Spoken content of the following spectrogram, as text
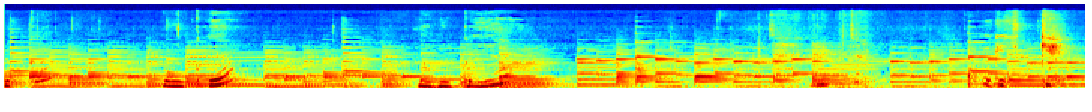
먹을까? 먹을 거야? 먹을 거야? 자 여기 보자. 여기 줄게.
